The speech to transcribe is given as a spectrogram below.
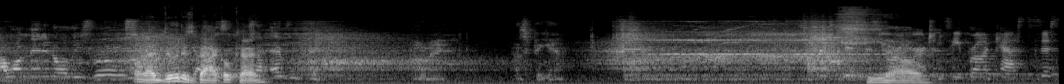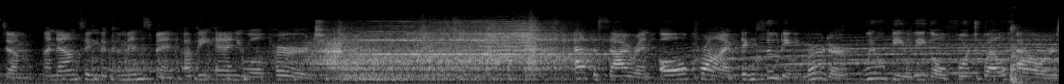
I want men in all these rooms. Oh, that dude is back, okay. All right, let's begin. Yo. emergency broadcast system announcing the commencement of the annual purge. At all crime, including murder, will be legal for 12 hours.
